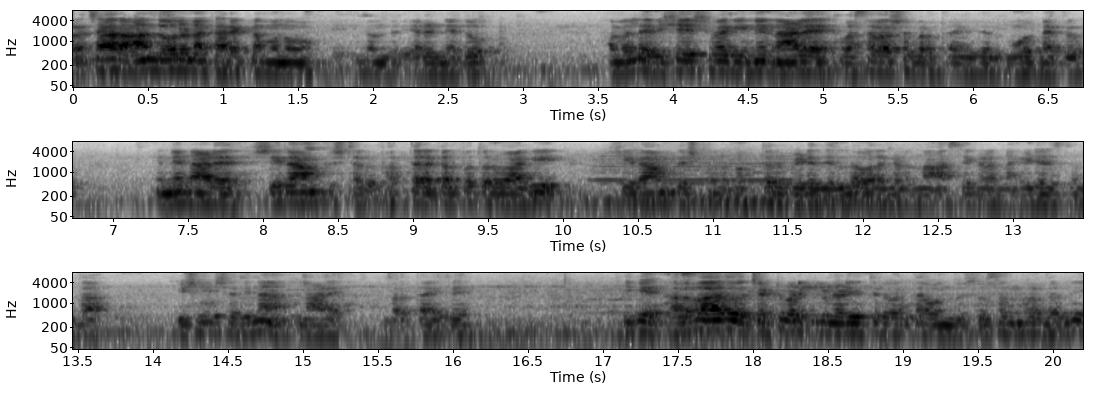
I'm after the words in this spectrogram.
ಪ್ರಚಾರ ಆಂದೋಲನ ಕಾರ್ಯಕ್ರಮನು ಇನ್ನೊಂದು ಎರಡನೇದು. ಆಮೇಲೆ ವಿಶೇಷವಾಗಿ ಇನ್ನೇ ನಾಳೆ ಹೊಸ ವರ್ಷ ಬರ್ತಾ ಇದೆ, ಅದು ಮೂರನೇದು. ಇನ್ನೇ ನಾಳೆ ಶ್ರೀರಾಮಕೃಷ್ಣರು ಭಕ್ತರ ಕಲ್ಪತರುವಾಗಿ ಶ್ರೀರಾಮಕೃಷ್ಣರು ಭಕ್ತರು ಬಿಡದೆಲ್ಲ ಎಲ್ಲ ವರಗಳನ್ನು, ಆಸೆಗಳನ್ನು ಈಡೇರಿಸಿದಂಥ ವಿಶೇಷ ದಿನ ನಾಳೆ ಬರ್ತಾ ಇದೆ. ಹೀಗೆ ಹಲವಾರು ಚಟುವಟಿಕೆಗಳು ನಡೆಯುತ್ತಿರುವಂತಹ ಒಂದು ಸುಸಂದರ್ಭದಲ್ಲಿ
